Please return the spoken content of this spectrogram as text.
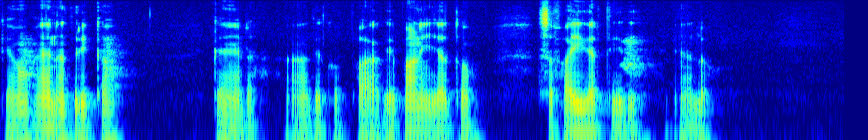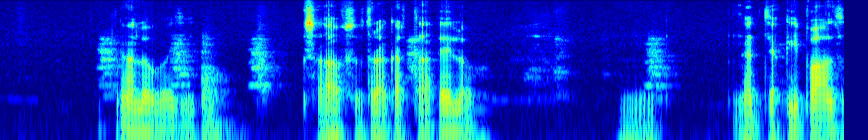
ਕਿਉਂ? ਹੈ ਨਾ ਤਰੀਕਾ। ਘੈਂਟ। ਆ ਦੇਖੋ, ਪਾ ਕੇ ਪਾਣੀ ਜਾਂ ਤੋਂ ਸਫ਼ਾਈ ਕਰਤੀ ਦੀ ਇਹ ਲਓ। ਆ ਲਓ ਬਾਈ ਜੀ। ਸਾਫ਼ ਸੁਥਰਾ ਕਰਤਾ ਇਹ ਲਓ ਇਹ ਚੱਕੀ ਪਾਲਸ।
